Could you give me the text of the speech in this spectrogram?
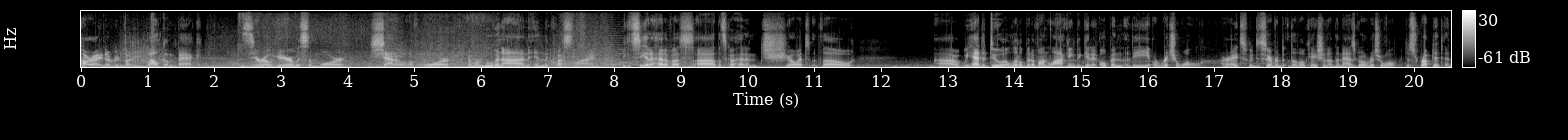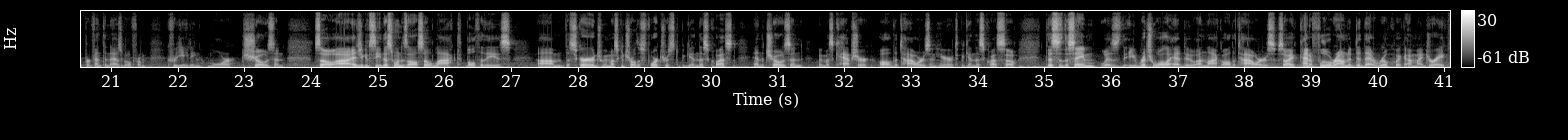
Alright everybody, welcome back. Zero here with some more Shadow of War. And we're moving on in the quest line. You can see it ahead of us. Uh, let's go ahead and show it though. Uh, we had to do a little bit of unlocking to get it open the ritual. Alright, so we discovered the location of the Nazgul ritual, disrupt it, and prevent the Nazgul from creating more Chosen. So, uh, as you can see, this one is also locked, both of these. Um, the Scourge, we must control this fortress to begin this quest, and the Chosen, we must capture all of the towers in here to begin this quest. So this is the same as the Ritual, I had to unlock all the towers. So I kind of flew around and did that real quick on my Drake,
